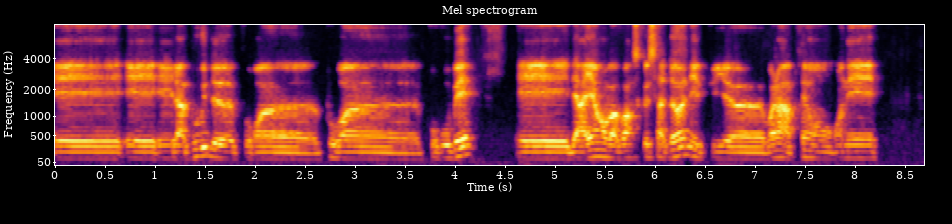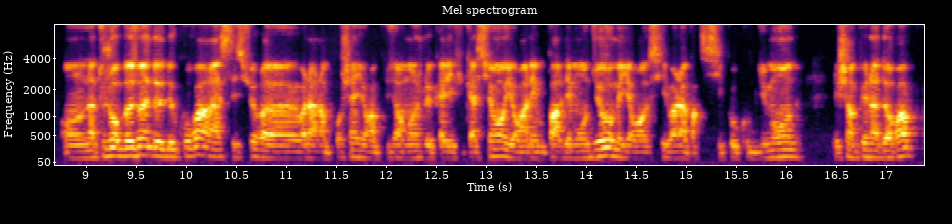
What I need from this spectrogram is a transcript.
et, la Boude pour, euh, pour, euh, pour Roubaix. Et derrière, on va voir ce que ça donne. Et puis euh, voilà, après, on, est, on a toujours besoin de, coureurs, hein, c'est sûr. voilà, l'an prochain, il y aura plusieurs manches de qualification. Il y aura, on parle des mondiaux, mais il y aura aussi voilà, participer aux Coupes du Monde, les championnats d'Europe.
